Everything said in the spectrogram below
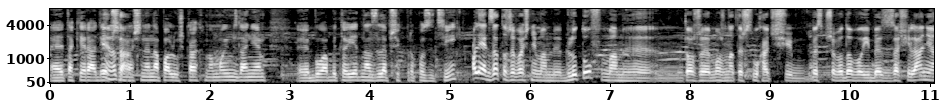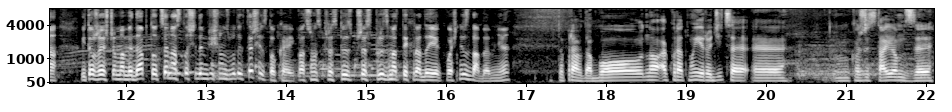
e, takie radio Nie, no przenośne na paluszkach. No moim zdaniem byłaby to jedna z lepszych propozycji. Ale jak za to, że właśnie mamy Bluetooth, mamy to, że można też słuchać bezprzewodowo i bez zasilania i to, że jeszcze mamy DAB, to cena 170 zł też jest ok, patrząc przez, przez pryzmat tych radyjek właśnie z DAB-em, nie? To prawda, bo no akurat moi rodzice e, m, korzystają z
